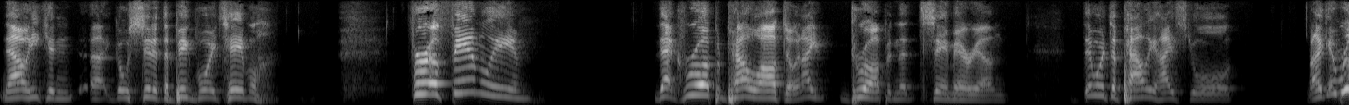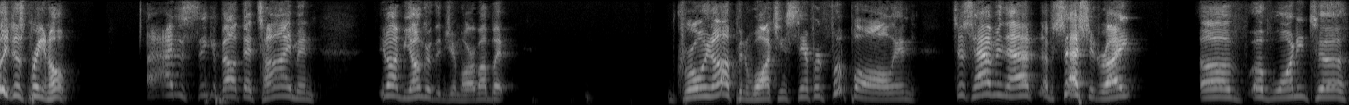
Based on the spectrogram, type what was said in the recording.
now he can uh, go sit at the big boy table. For a family that grew up in Palo Alto, and I grew up in the same area, they went to Paly High School. Like it really just bring it home. I just think about that time, and you know, I'm younger than Jim Harbaugh, but growing up and watching Stanford football and just having that obsession, right? Of of wanting to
